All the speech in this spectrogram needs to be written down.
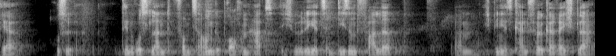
der Russe, den Russland vom Zaun gebrochen hat. Ich würde jetzt in diesem Falle, ähm, ich bin jetzt kein Völkerrechtler,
